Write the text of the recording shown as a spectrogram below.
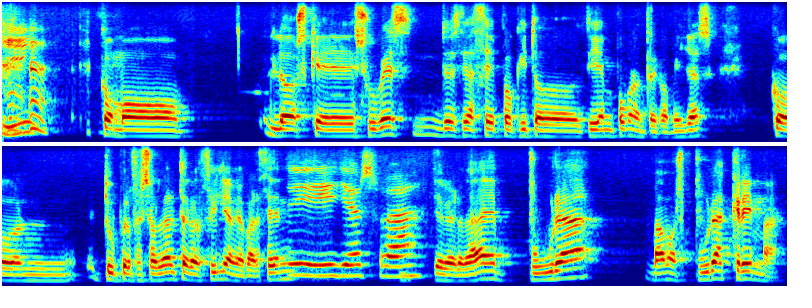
Y como los que subes desde hace poquito tiempo, bueno, entre comillas, con tu profesor de alterofilia, me parecen. Sí, Joshua. De verdad, eh, pura, vamos, pura crema.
